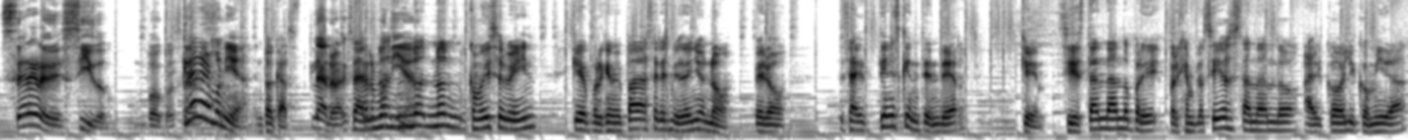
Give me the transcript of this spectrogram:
ser agradecido un poco. ¿sabes? Crear armonía, en todo caso. Claro, O sea, no, armonía. no- no- como dice Bane, que porque me pagas eres mi dueño, no. Pero, o sea, tienes que entender que si están dando, por, e- por ejemplo, si ellos están dando alcohol y comida,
